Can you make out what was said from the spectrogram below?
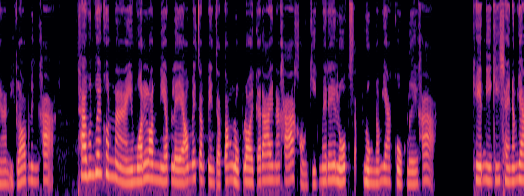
งานอีกรอบนึงค่ะถ้าเพื่อนๆ คนไหนม้วนรอนเนี้ยบแล้วไม่จำเป็นจะต้องลบรอยก็ได้นะคะ ของกิ๊กไม่ได้ลบลงน้ำยากกเลยค่ะ เคสนี้กิ๊กใช้น้ำยา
